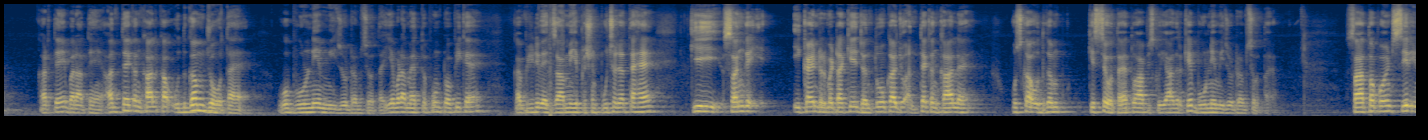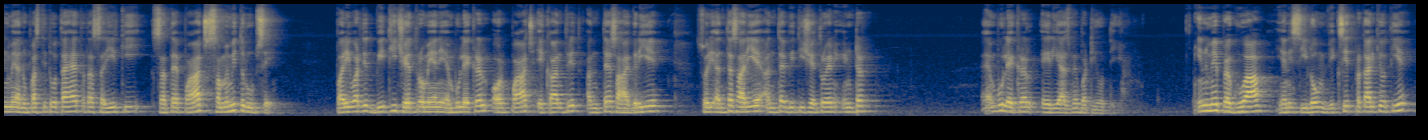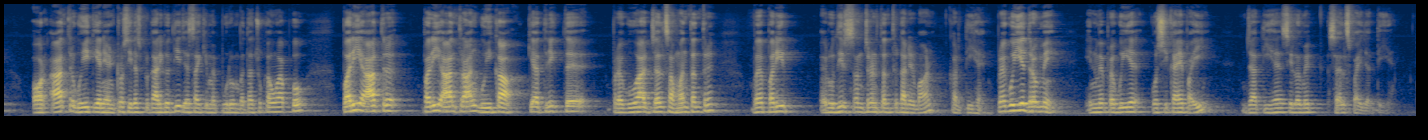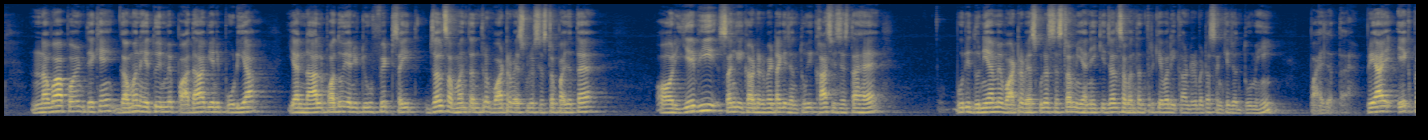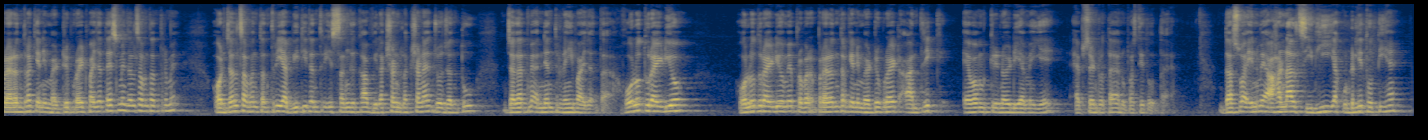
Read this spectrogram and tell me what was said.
करते हैं, बनाते हैं। अंत्यकंकाल का उद्गम जो होता है, वो भूर्णीय मीजोड्रम से होता है। ये बड़ा महत्वपूर्ण टॉपिक है। कम्पिटिटिव एग्ज़ाम में ये प्रश्न पूछा जाता है कि संघ इकाइंडर्मेटा के जंतुओं का जो अंत्यकंकाल है, उसका उद्गम किससे होता है? तो आप इसको याद रखें भूर्णीय मीजोड्रम से होता है। सातवां पॉइंट सिर इनमें अनुपस्थित होता है तथा शरीर की सतह पाँच सममित रूप से परिवर्तित बीथी क्षेत्रों में यानी एम्बुलेक्रल और पाँच एकांतरित अंत्यसागरीय सॉरी अंत्यसारीय, अंत्यबीती क्षेत्रों यानी इंटर एम्बुलेक्रल एरियाज़ में बटी होती है। इनमें प्रघुआ यानी सीलोम विकसित प्रकार की होती है और आत्र गुहिक यानी एंट्रोसिलस प्रकार की होती है, जैसा कि मैं पूर्व में बता चुका हूँ आपको। परिआत्र परिआंतरांग गुहिका के अतिरिक्त प्रगुआ जल संवन तंत्र व परि रुधिर संचरण तंत्र का निर्माण करती है। प्रगुय द्रव में इनमें प्रगुय कोशिकाएँ पाई जाती है, सिलोमिक सेल्स पाई जाती है। नवा पॉइंट देखें, गमन हेतु इनमें पादाब यानी पूड़िया या नाल पौधों यानी ट्यूब फिट सहित जल संबंध तंत्र, वाटर वेस्कुलर सिस्टम पाया जाता है। और ये भी संघ इकाडरमेटा के जंतु की खास विशेषता है। पूरी दुनिया में वाटर वेस्कुलर सिस्टम यानी कि जल संबंध तंत्र केवल इकाडरमेटा संघ के जंतुओं में ही पाया जाता है। प्राय एक प्ररंध्रक यानी मेट्रिपोराइट पाया जाता है इसमें जल तंत्र में। और जल तंत्र या बीती तंत्र इस संघ का विलक्षण लक्षण है, जो जंतु जगत में अन्यंत्र नहीं पाया जाता। होलोथुराइडियो होलोथुराइडियो में प्ररंध्रक यानी मेट्रिपोराइट आंतरिक एवं क्रिनोइडिया में ये एबसेंट होता है, अनुपस्थित होता है। दसवा, इनमें आहरनाल सीधी या कुंडलित होती है।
